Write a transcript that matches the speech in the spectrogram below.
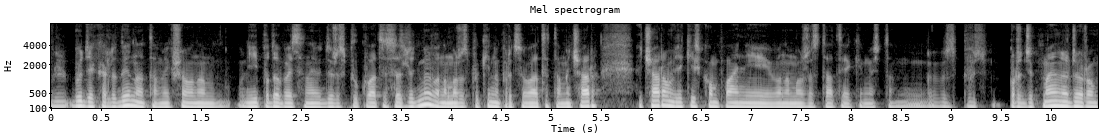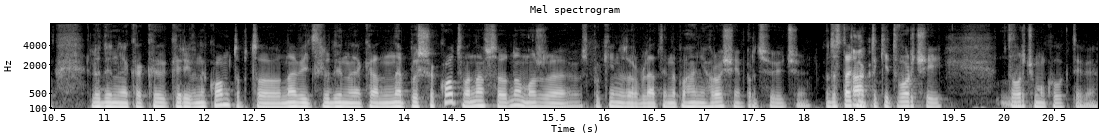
будь-яка людина, там, якщо вона їй подобається навіть дуже спілкуватися з людьми, вона може спокійно працювати там HR, HR в якійсь компанії, вона може стати якимось там project менеджером людиною, яка керівником. Тобто, навіть людина, яка не пише код, вона все одно може спокійно заробляти непогані гроші, працюючи. Достатньо Так. в такій творчій, творчому колективі.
